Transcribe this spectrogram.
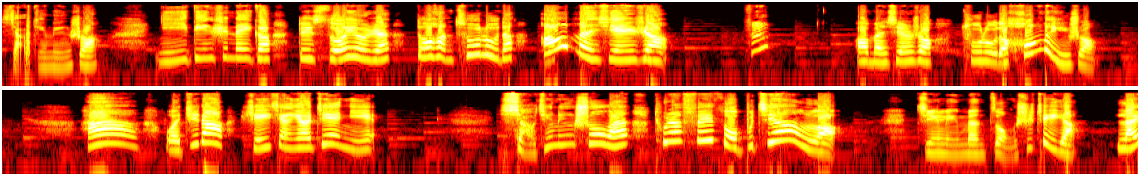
小精灵说，“你一定是那个对所有人都很粗鲁的傲慢先生。”哼！傲慢先生粗鲁的哼了一声。啊，我知道谁想要见你。小精灵说完，突然飞走不见了。精灵们总是这样，来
